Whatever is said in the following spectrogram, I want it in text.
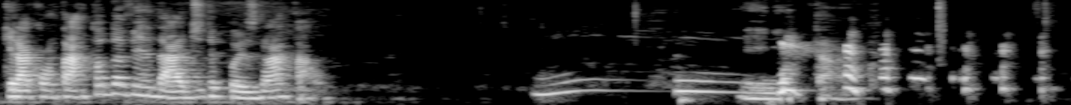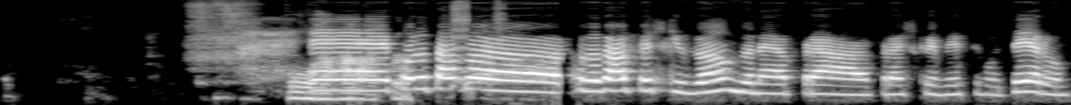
que irá contar toda a verdade depois do Natal. Eita. Porra, é, quando, eu tava, quando eu tava pesquisando, né, para escrever esse roteiro,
